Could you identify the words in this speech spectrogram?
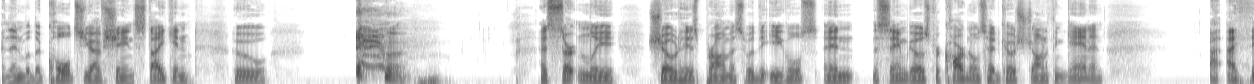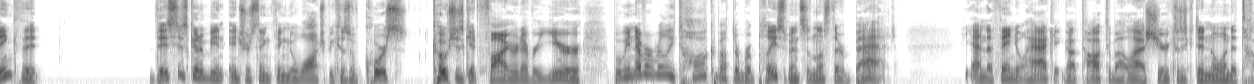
And then with the Colts, you have Shane Steichen, who has certainly showed his promise with the Eagles. And the same goes for Cardinals head coach Jonathan Gannon. I, I think that this is going to be an interesting thing to watch because, of course, coaches get fired every year, but we never really talk about the replacements unless they're bad. Yeah, Nathaniel Hackett got talked about last year because he didn't know when to t-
